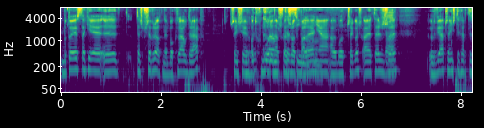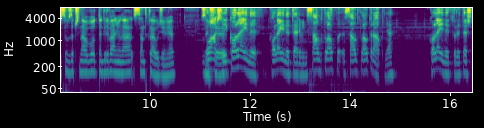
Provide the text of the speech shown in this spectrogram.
Bo to jest takie y, też przewrotne, bo cloud rap, w sensie Mhm. od chmury Cloud na przykład, że Casino, odpalenia albo od czegoś, ale też, że Tak. lwia część tych artystów zaczynała od nagrywaniu na SoundCloudzie, nie? W sensie, Właśnie, i kolejny, kolejny termin, SoundCloud, SoundCloud rap, nie? Kolejny, który też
